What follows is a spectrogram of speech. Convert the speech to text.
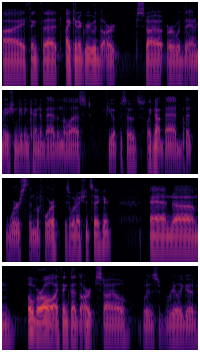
i think that i can agree with the art style or with the animation getting kind of bad in the last few episodes. Like not bad but worse than before is what i should say here and um overall i think that the art style was really good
